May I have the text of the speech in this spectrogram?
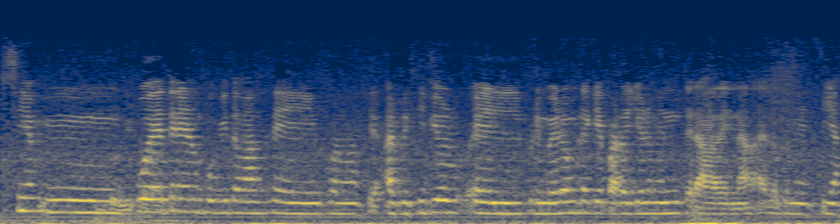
sí, mm, puede tener un poquito más de información. Al principio el primer hombre que paró yo no me enteraba de nada de lo que me decía.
